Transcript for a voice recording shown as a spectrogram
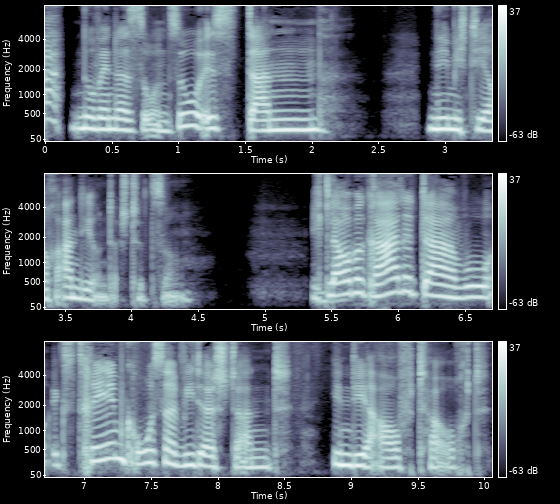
nur wenn das so und so ist, dann nehme ich die auch an, die Unterstützung. Ich glaube, gerade da, wo extrem großer Widerstand in dir auftaucht,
